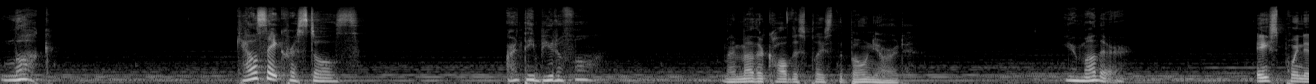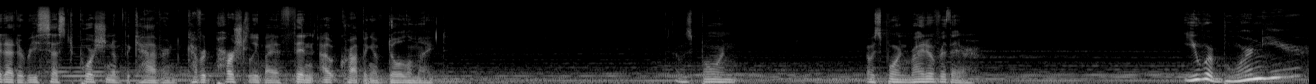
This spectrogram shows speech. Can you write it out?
Look! Calcite crystals. Aren't they beautiful? My mother called this place the Boneyard. Your mother. Ace pointed at a recessed portion of the cavern, covered partially by a thin outcropping of dolomite. I was born. I was born right over there. You were born here?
